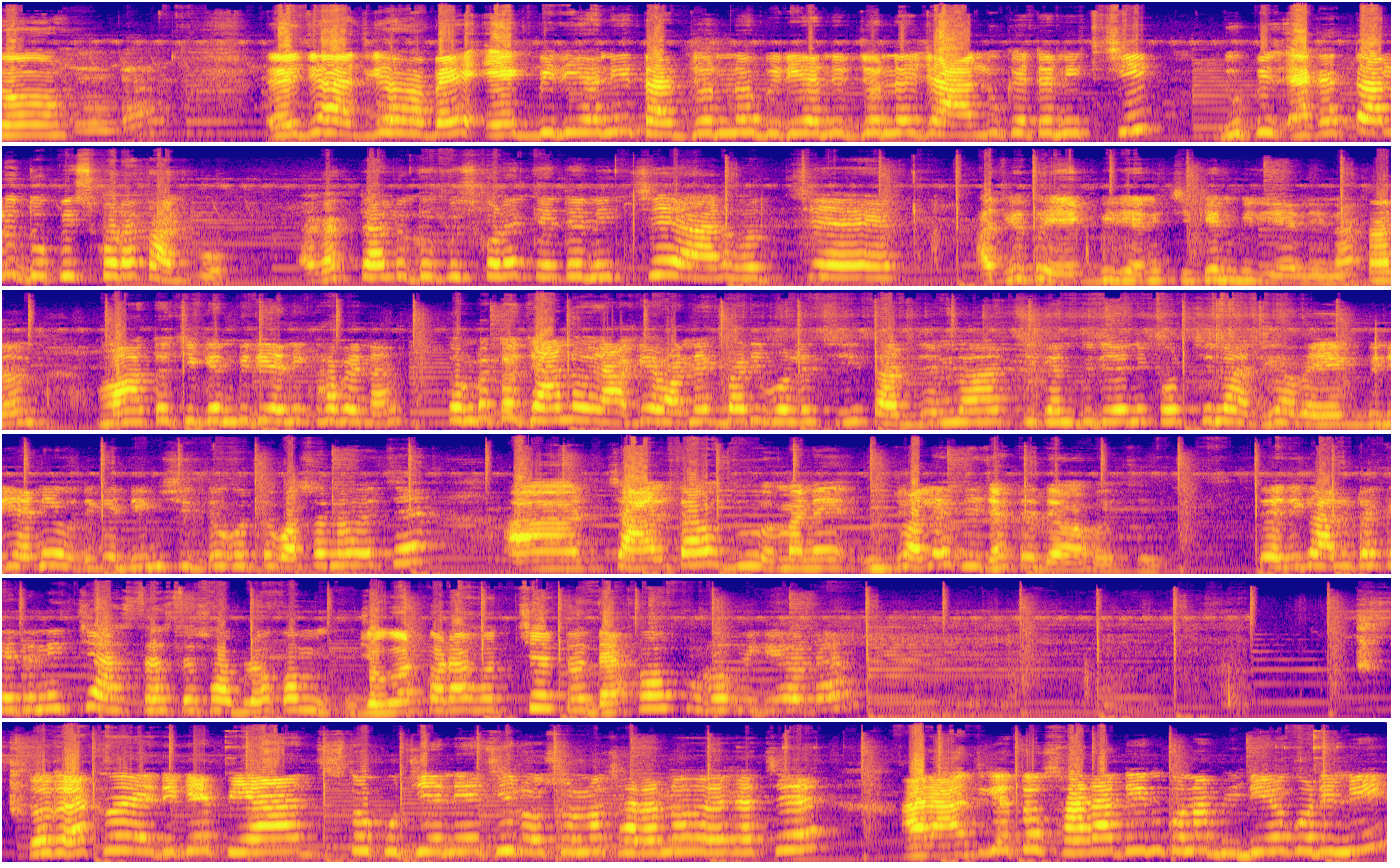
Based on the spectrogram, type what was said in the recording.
তো এই যে আজকে হবে এগ বিরিয়ানি, তার জন্য বিরিয়ানির জন্য যে আলু কেটে নিচ্ছি। দু পিস এক একটা আলু দু পিস করে কাটবো। এক একটা আলু দু পিস করে কেটে নিচ্ছি, আর হচ্ছে আজকে তো এগ বিরিয়ানি চিকেন বিরিয়ানি না, কারণ মা তো চিকেন বিরিয়ানি খাবে না। তোমরা তো জানো আগে অনেকবারই বলেছি, তার জন্য আর চিকেন বিরিয়ানি করছি না। আজকে হবে এগ বিরিয়ানি, ওদিকে ডিম সিদ্ধ করতে বসানো হয়েছে, আর চালটাও মানে জলে ভেজাতে দেওয়া হয়েছে। তো এদিকে আলুটা কেটে নিচ্ছি, আস্তে আস্তে সব রকম জোগাড় করা হচ্ছে। তো দেখো পুরো ভিডিওটা। তো দেখো এদিকে পেঁয়াজ তো কুচিয়ে নিয়েছি, রসুনও ছাড়ানো হয়ে গেছে। আর আজকে তো সারা দিন কোনো ভিডিও করিনি,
